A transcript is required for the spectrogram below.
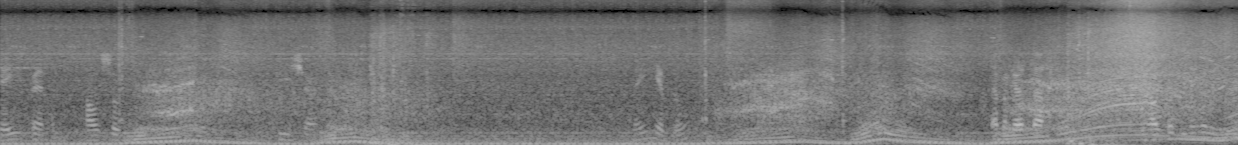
यही पे था हाउस ऑफ़ टी शर्ट नहीं है ब्रो मैं गलत था house of tea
